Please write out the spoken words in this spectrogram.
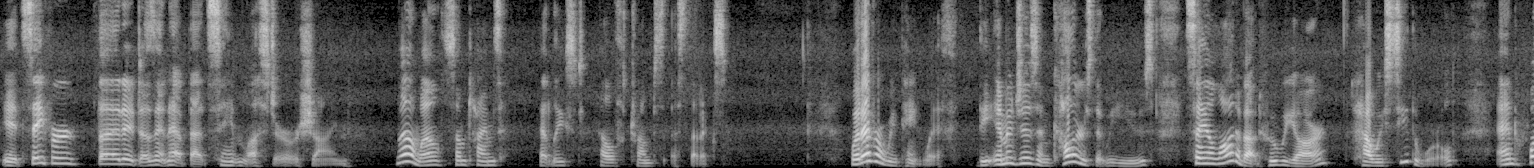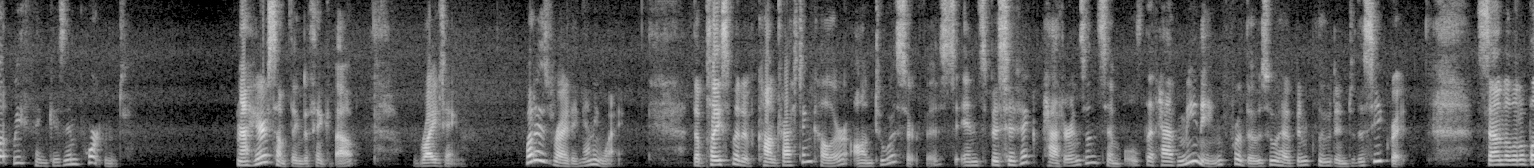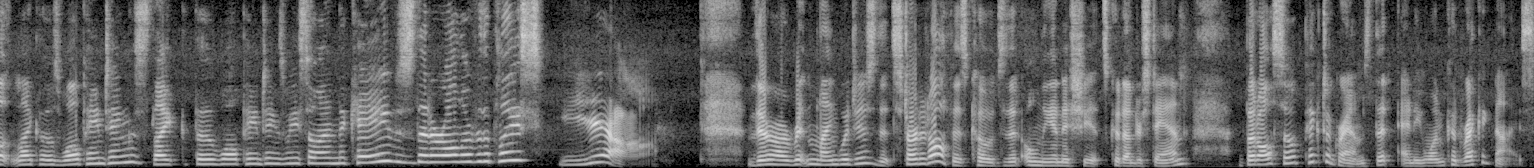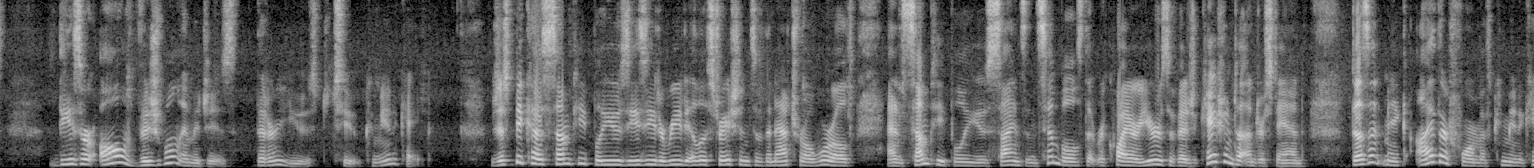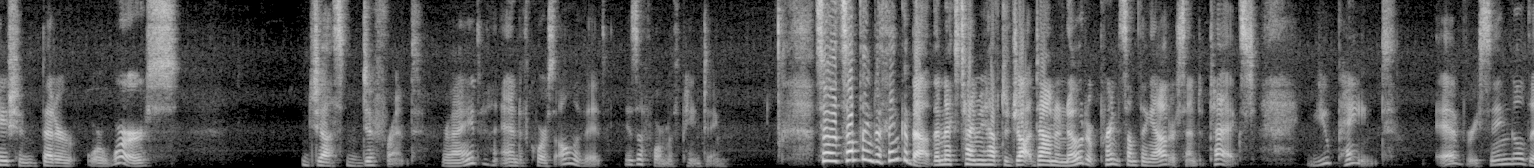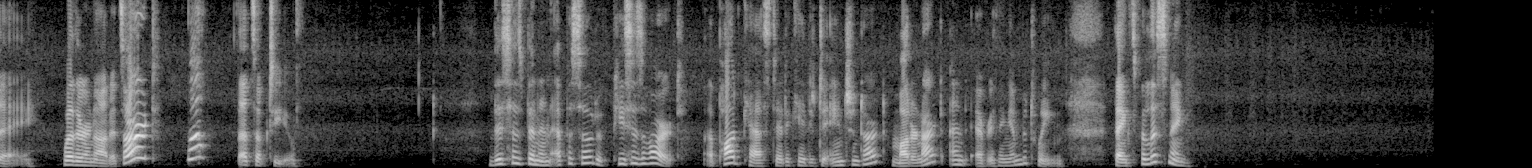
It's safer, but it doesn't have that same luster or shine. Well, well, sometimes at least health trumps aesthetics. Whatever we paint with, the images and colors that we use say a lot about who we are, how we see the world, and what we think is important. Now, here's something to think about writing. What is writing anyway? The placement of contrasting color onto a surface in specific patterns and symbols that have meaning for those who have been clued into the secret. Sound a little bit like those wall paintings, like the wall paintings we saw in the caves that are all over the place? Yeah. There are written languages that started off as codes that only initiates could understand, but also pictograms that anyone could recognize. These are all visual images that are used to communicate. Just because some people use easy to read illustrations of the natural world and some people use signs and symbols that require years of education to understand doesn't make either form of communication better or worse, just different, right? And of course, all of it is a form of painting. So it's something to think about the next time you have to jot down a note or print something out or send a text. You paint every single day. Whether or not it's art, well, that's up to you. This has been an episode of Pieces of Art, a podcast dedicated to ancient art, modern art, and everything in between. Thanks for listening.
